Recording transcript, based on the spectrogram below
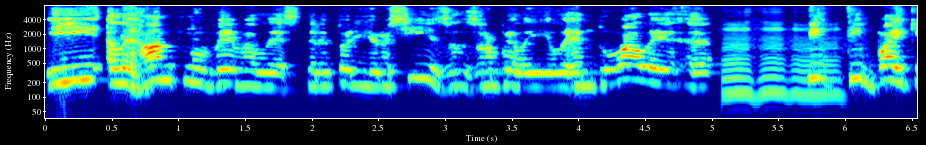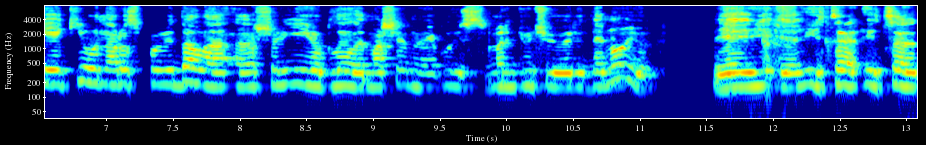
І елегантно вивели з території Росії, зробили її, легендували. Е, Ті, ті байки, які вона розповідала, е, що її облили машиною якоюсь смердючою рідиною, і, це, і це е,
